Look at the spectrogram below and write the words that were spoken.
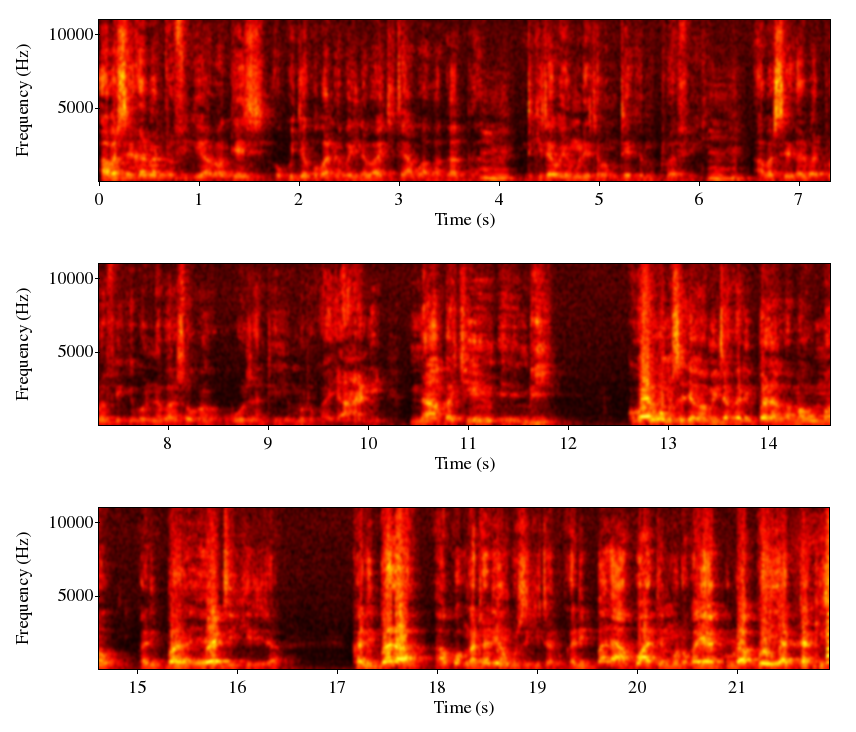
abaserikale ba trafiki abagezi okugjako bano abalina bakitaabwe abagagga Mm. nti kitaawe yamuleeta bamuteeke mu trafiki Mm. abaserikale ba trafiki bonna basookanga kubuuza nti eyo emotoka yaani? Namba ki embi kuba aliwo omusajja nga muyita kalibbala nga mawumawu. Kalibbala yayatiikirira. Kalibbala akwa- nga tali yanguzi kitalo kalibbala akwata emmotoka ya dulagwe eya takisi.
